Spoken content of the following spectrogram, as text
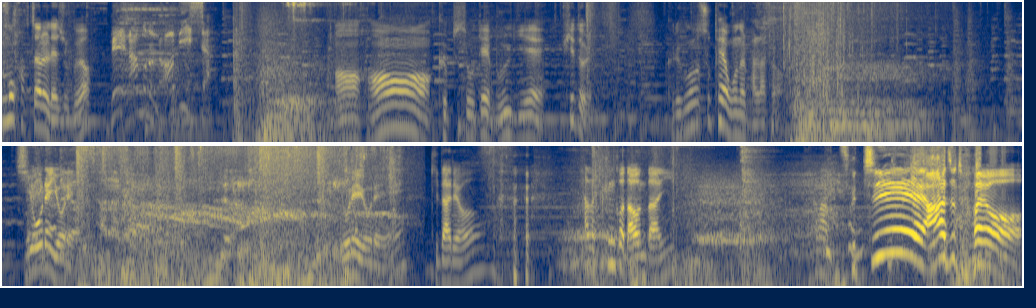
수목 학자를 내주고요. 내 나무는 어디 있어? 어허 급속에 물기에 휘둘. 그리고 숲의 영혼을 발라서. 요래 요래. 요래 요래. 기다려. 하나 큰 거 나온다이 하나. 그치? 아주 좋아요.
